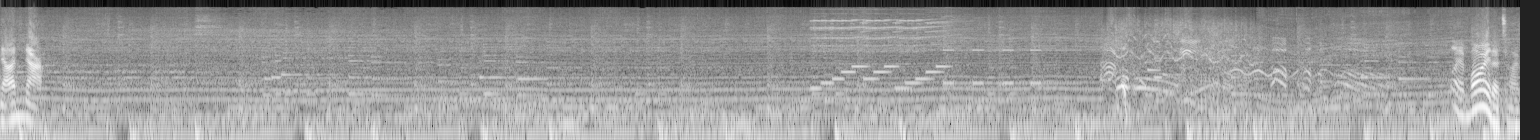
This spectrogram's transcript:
Nana. I am I that time?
